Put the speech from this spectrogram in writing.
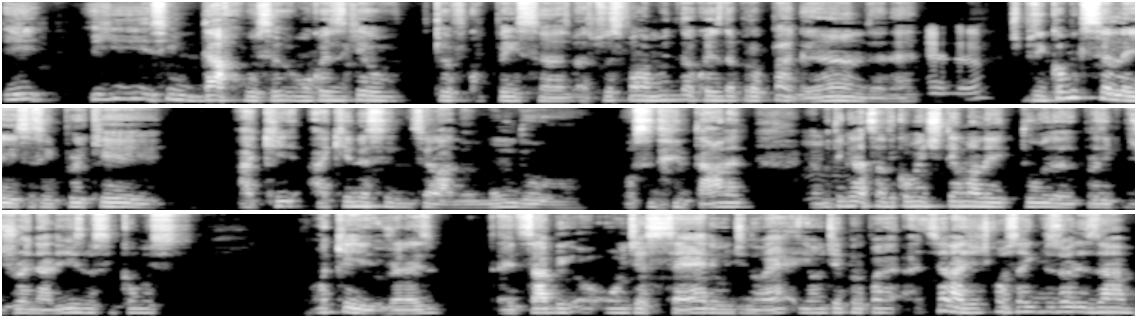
E, e assim, da Rússia, uma coisa que eu que eu fico pensando, as pessoas falam muito da coisa da propaganda, né? Uhum. Tipo assim, como que você lê isso, assim? Porque aqui, aqui nesse, sei lá, no mundo ocidental, né? É muito uhum. engraçado como a gente tem uma leitura, por exemplo, de jornalismo, assim, como... Ok, o jornalismo, a gente sabe onde é sério, onde não é, e onde é propaganda. Sei lá, a gente consegue visualizar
